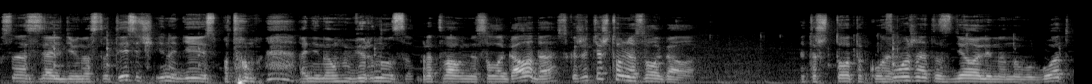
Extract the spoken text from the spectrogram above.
С нас взяли 90 тысяч и надеюсь потом они нам вернутся. Братва у меня залагала, да? Скажите, что у меня залагало? Это что такое? Возможно, это сделали на Новый год.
